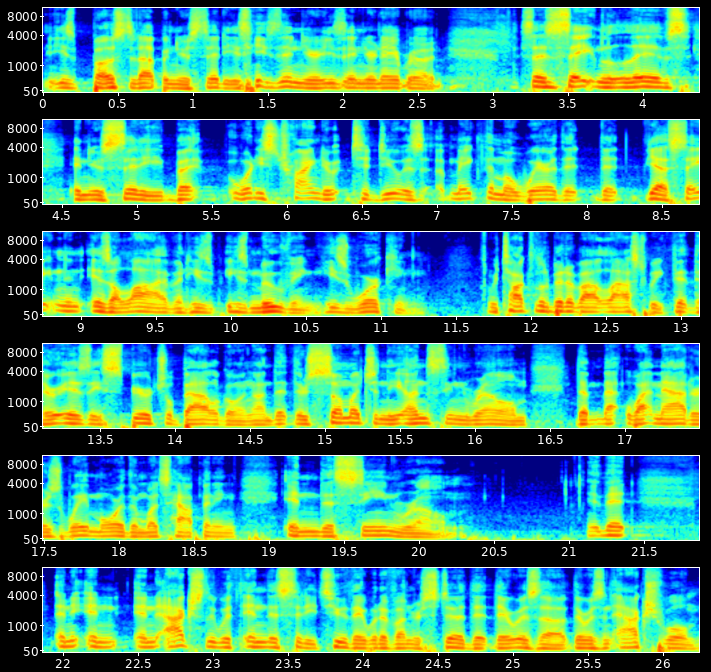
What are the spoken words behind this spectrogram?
he's posted up in your cities. He's in your, he's in your neighborhood says Satan lives in your city, but what he's trying to, to do is make them aware that, that yes, yeah, Satan is alive and he's, he's moving, he's working. We talked a little bit about last week that there is a spiritual battle going on, that there's so much in the unseen realm that ma- matters way more than what's happening in the seen realm. That, and, and, and actually within this city too, they would have understood that there was, a, there was an actual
